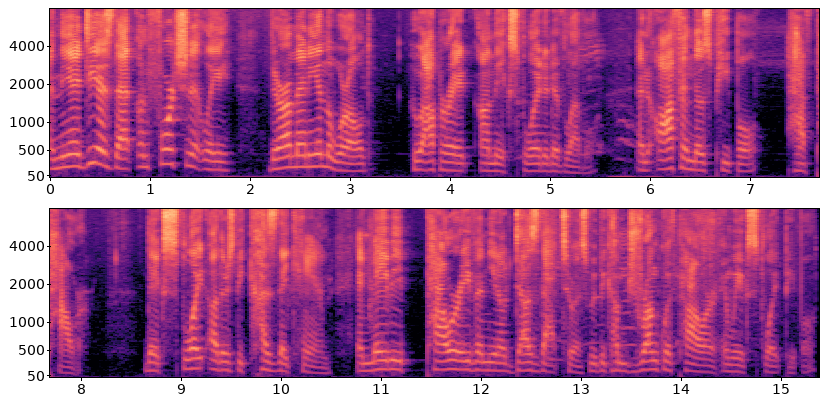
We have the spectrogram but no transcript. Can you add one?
And the idea is that, unfortunately, there are many in the world who operate on the exploitative level, and often those people have power. They exploit others because they can. And maybe power even, you know, does that to us. We become drunk with power and we exploit people.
